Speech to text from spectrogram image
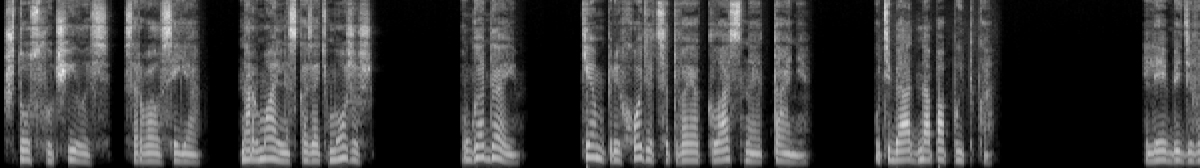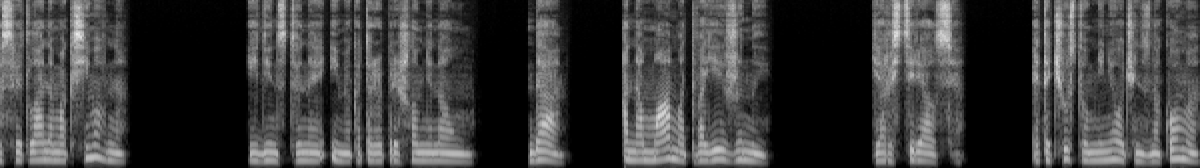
«Что случилось?» — сорвался я. «Нормально сказать можешь?» «Угадай, кем приходится твоя классная Таня? У тебя одна попытка». «Лебедева Светлана Максимовна?» Единственное имя, которое пришло мне на ум. «Да, она мама твоей жены». Я растерялся. Это чувство мне не очень знакомо,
